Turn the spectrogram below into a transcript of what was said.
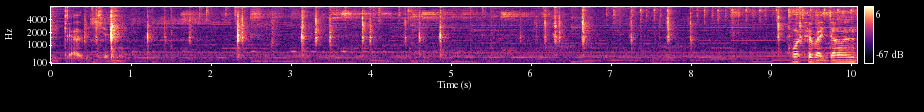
You gotta be kidding me. What have I done?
